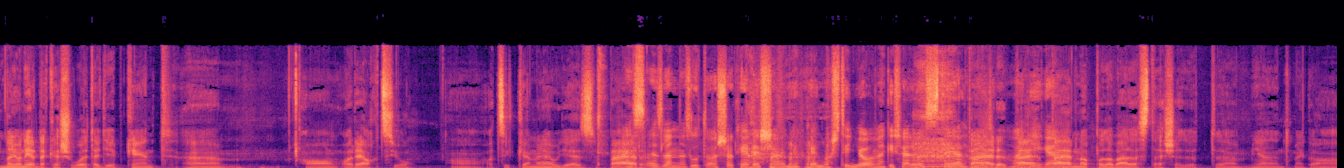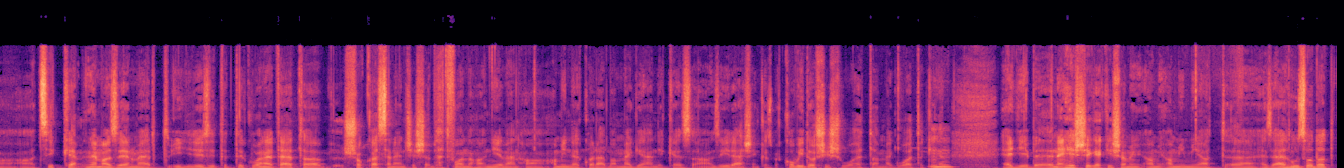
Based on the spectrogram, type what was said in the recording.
Nagyon érdekes volt egyébként a, a reakció a, a cikkemre. Ugye ez pár... Ez, ez lenne az utolsó kérdése, egyébként most így jól meg is előztél. Pár, hogy, pár, hogy igen. pár nappal a választás előtt jelent meg a, a cikkem. Nem azért, mert így időzítettük volna, tehát a, sokkal szerencsésebb lett volna, ha nyilván, ha, ha minden korábban megjelenik ez az írás. Én közben covidos is voltam, meg voltak mm. ilyen mhm. egyéb nehézségek is, ami, ami, ami miatt ez elhúzódott.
